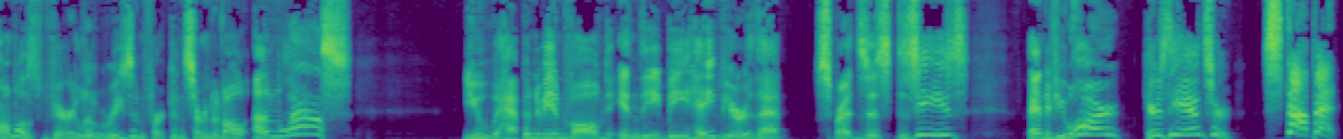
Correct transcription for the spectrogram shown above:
almost very little reason for concern at all, unless you happen to be involved in the behavior that spreads this disease. And if you are, here's the answer stop it.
